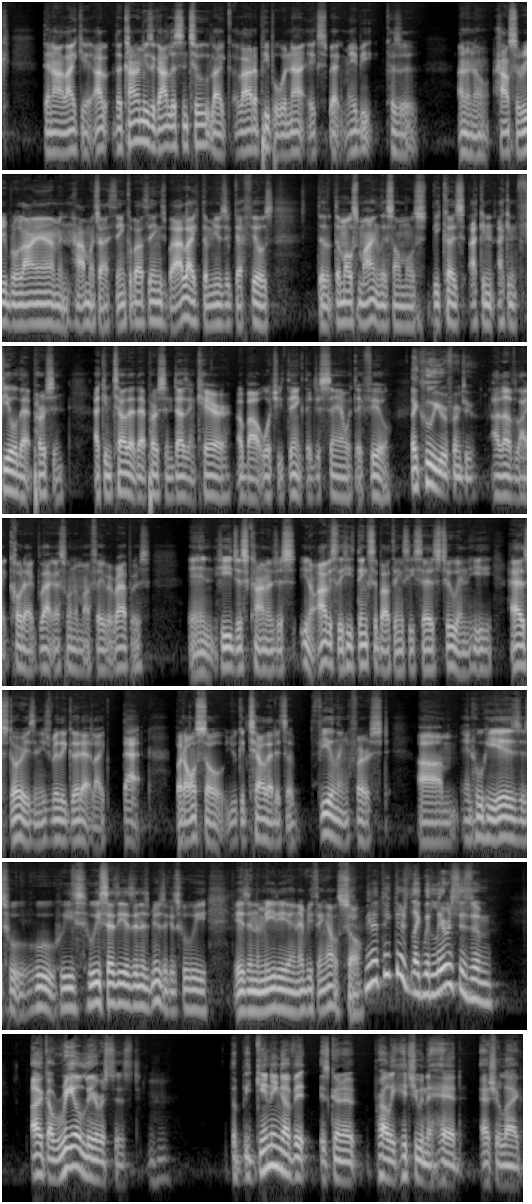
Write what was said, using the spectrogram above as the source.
then I like it. I, the kind of music I listen to, like a lot of people would not expect, maybe because of I don't know how cerebral I am and how much I think about things, but I like the music that feels the the most mindless almost because I can I can feel that person. I can tell that that person doesn't care about what you think. They're just saying what they feel. Like who are you referring to? I love like Kodak Black. That's one of my favorite rappers. And he just kind of just, you know, obviously he thinks about things he says too, and he has stories and he's really good at like that. But also you could tell that it's a feeling first. Um, and who he is is who who who he's who he says he is in his music is who he is in the media and everything else. So I mean, I think there's like with lyricism, like a real lyricist, mm-hmm. the beginning of it is gonna probably hit you in the head as you're like,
